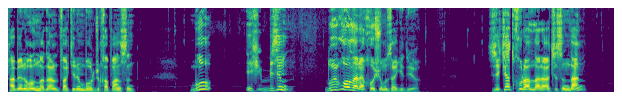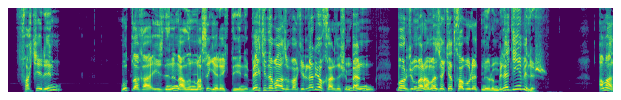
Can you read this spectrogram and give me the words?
haberi olmadan fakirin borcu kapansın. Bu iş bizim duygu olarak hoşumuza gidiyor. Zekat kuralları açısından fakirin mutlaka izninin alınması gerektiğini. Belki de bazı fakirler yok kardeşim ben borcum var ama zekat kabul etmiyorum bile diyebilir. Ama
